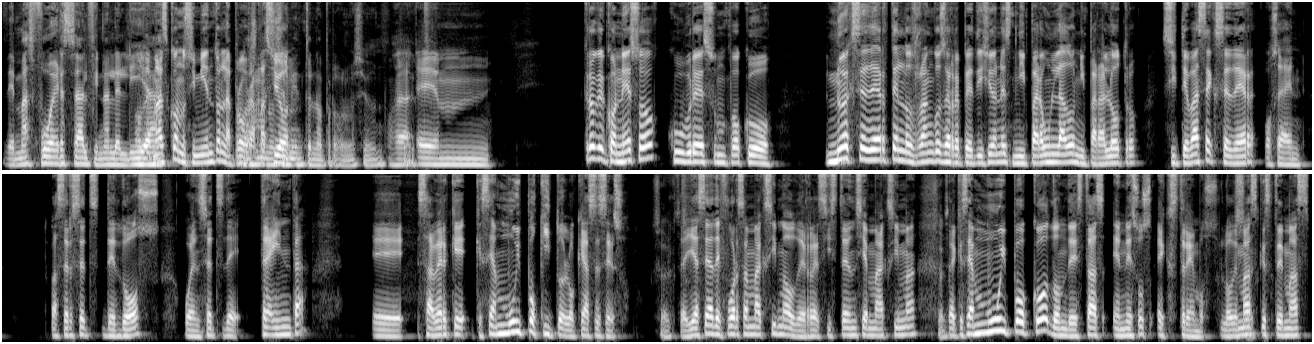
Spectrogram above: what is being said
de más fuerza al final del día. de más conocimiento en la programación. conocimiento en la programación. Em, creo que con eso cubres un poco. No excederte en los rangos de repeticiones ni para un lado ni para el otro. Si te vas a exceder, o sea, en hacer sets de 2 o en sets de 30, eh, saber que, que sea muy poquito lo que haces eso. O sea, ya sea de fuerza máxima o de resistencia máxima. O sea, que sea muy poco donde estás en esos extremos. Lo demás que esté más,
